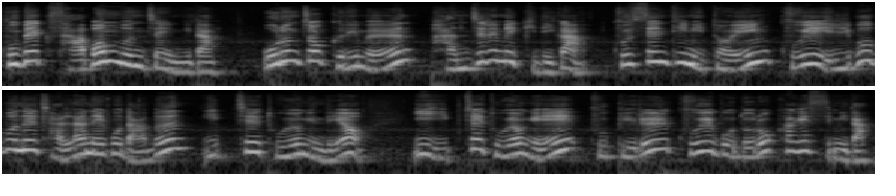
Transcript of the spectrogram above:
904번 문제입니다. 오른쪽 그림은 반지름의 길이가 9cm인 9의 일부분을 잘라내고 남은 입체 도형인데요. 이 입체 도형의 부피를 구해보도록 하겠습니다.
